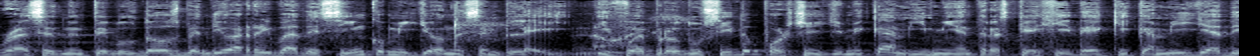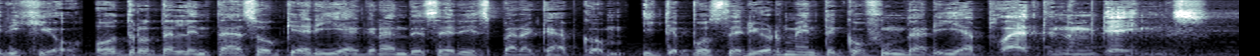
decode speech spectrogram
Resident Evil 2 vendió arriba de 5 millones en Play y fue producido por Shinji Mikami, mientras que Hideki Kamiya dirigió, otro talentazo que haría grandes series para Capcom y que posteriormente cofundaría Platinum Games.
